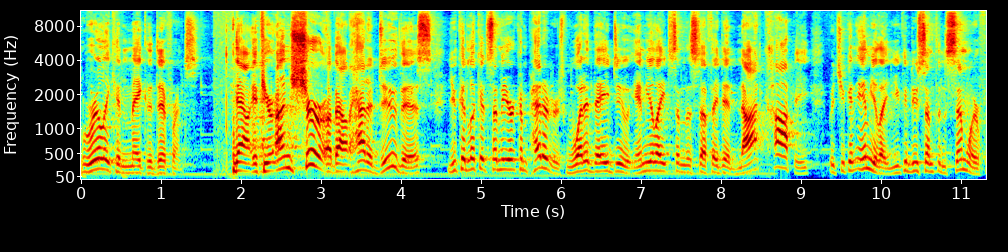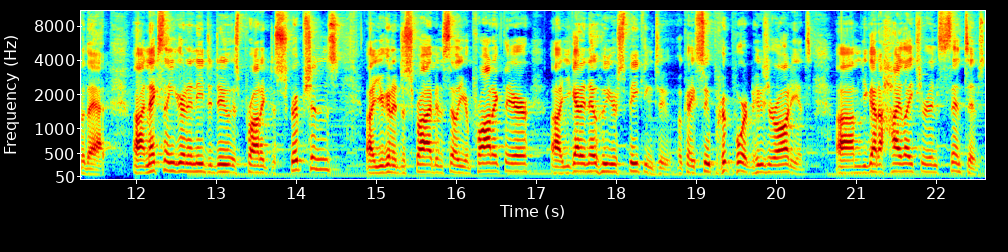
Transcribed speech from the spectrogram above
really can make the difference now if you're unsure about how to do this you could look at some of your competitors. What did they do? Emulate some of the stuff they did. Not copy but you can emulate. You can do something similar for that. Uh, next thing you're going to need to do is product descriptions. Uh, you're going to describe and sell your product there. Uh, you got to know who you're speaking to. Okay super important. Who's your audience? Um, you got to highlight your incentives.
